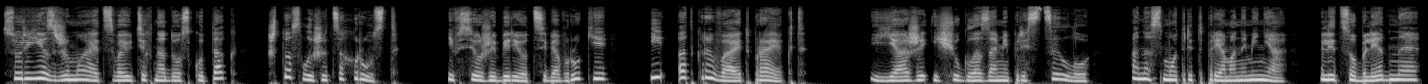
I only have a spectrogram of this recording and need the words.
Сурье сжимает свою технодоску так, что слышится хруст – и все же берет себя в руки и открывает проект. Я же ищу глазами Присциллу. Она смотрит прямо на меня, лицо бледное,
